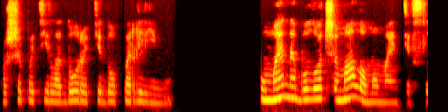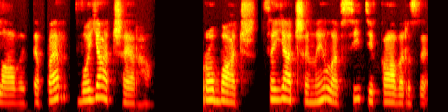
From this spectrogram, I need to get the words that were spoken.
прошепотіла Дороті до Перліни. У мене було чимало моментів слави, тепер твоя черга. Пробач, це я чинила всі ті каверзи,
